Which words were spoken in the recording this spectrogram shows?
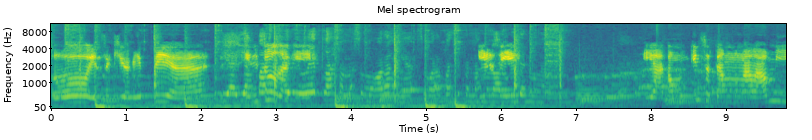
Oh, insecurity ya. Ya, yang Ini tuh lagi- relate lah sama semua orang ya. Semua orang pasti pernah Iya mengalami sih. dan mengalami. Iya, atau mungkin sedang mengalami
